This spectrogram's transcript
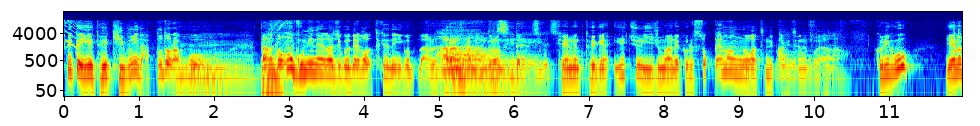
그러니까 이게 되게 기분이 나쁘더라고. 나는 너무 고민해가지고 내가 어떻게든 이거 나를 나라는 사람 만들었는데 그치, 걔는 되게 일주일 이주 만에 그걸 쏙 빼먹는 것 같은 느낌이 드는 거야. 그리고 얘는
